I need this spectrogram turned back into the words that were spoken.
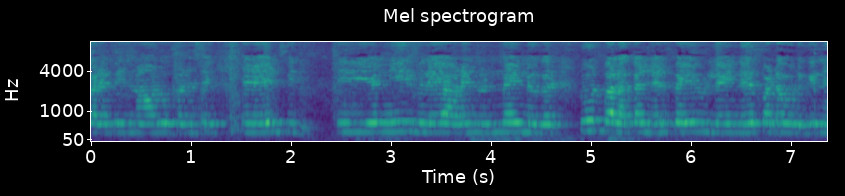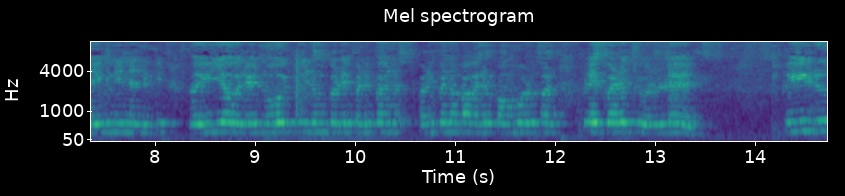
கடைப்பில் நாடு பணசை நிலையில் சிறிய நீர் விளையாடை நுண்மை நுகர். நூல் பழக்கல் நெல் பயிர் விளை நேர்பட ஒடுகு நெய்வினி நன்னுக்கு நொய்ய ஒரு நோய் கீழும் கொடை படிப்பன படிப்பன பகரை பம்போடு பிழைப்பட சொல்லு. பீடு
